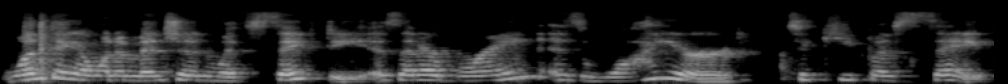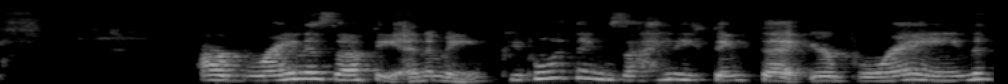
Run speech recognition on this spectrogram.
one thing I want to mention with safety is that our brain is wired to keep us safe our brain is not the enemy. People with anxiety think that your brain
